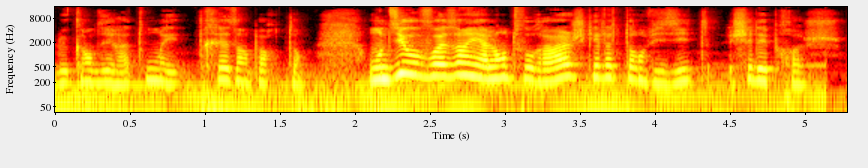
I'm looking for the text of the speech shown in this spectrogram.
Le camp dira-t-on est très important. On dit aux voisins et à l'entourage qu'elle est visite chez des proches.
